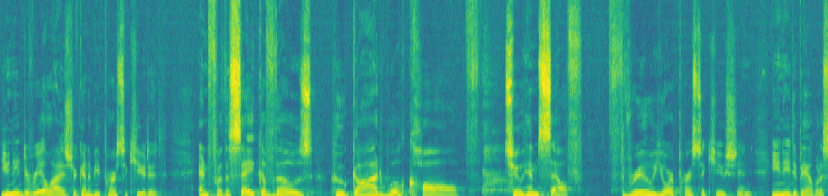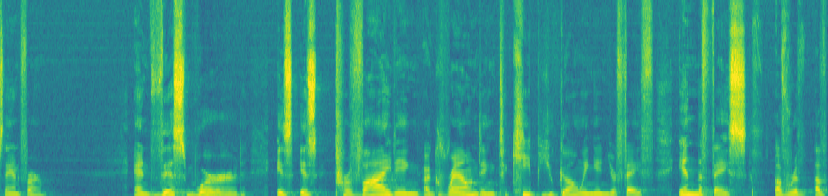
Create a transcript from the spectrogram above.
you need to realize you're going to be persecuted. And for the sake of those who God will call to himself through your persecution, you need to be able to stand firm. And this word is, is providing a grounding to keep you going in your faith in the face of, of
